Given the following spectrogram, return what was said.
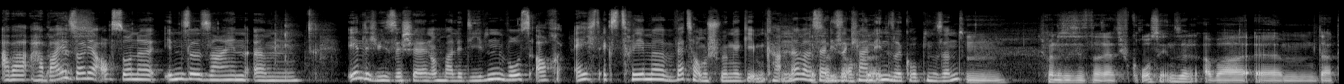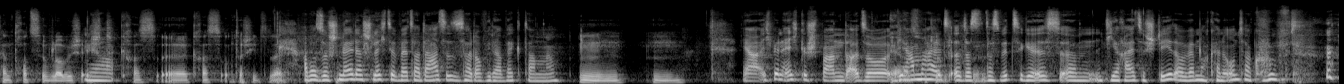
Aber Hawaii soll ja auch so eine Insel sein, ähm, ähnlich wie Seychellen und Malediven, wo es auch echt extreme Wetterumschwünge geben kann, ne? weil Das es ja diese kleinen gehört. Inselgruppen sind. Ich meine, das ist jetzt eine relativ große Insel, aber ähm, da kann trotzdem, glaube ich, echt Ja. krass, äh, krass Unterschied sein. Aber so schnell das schlechte Wetter da ist, ist es halt auch wieder weg dann. Ne? Mhm. Ja, ich bin echt gespannt. Also das wir haben halt, äh, das, das Witzige ist, ähm, die Reise steht, aber wir haben noch keine Unterkunft.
